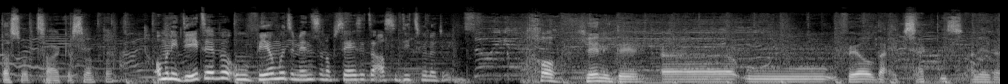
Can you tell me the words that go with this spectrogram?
dat soort zaken, snap je? Om een idee te hebben, hoeveel moeten mensen opzij zetten als ze dit willen doen? Goh, geen idee. Uh, hoeveel dat exact is. Allee, dat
